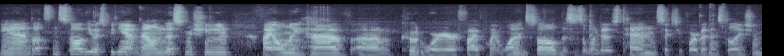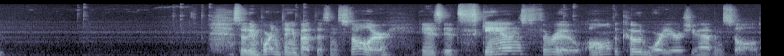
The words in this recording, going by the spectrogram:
And let's install the USBDM. Now on this machine, I only have um, CodeWarrior 5.1 installed. This is a Windows 10 64-bit installation. So the important thing about this installer is it scans through all the Code Warriors you have installed,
